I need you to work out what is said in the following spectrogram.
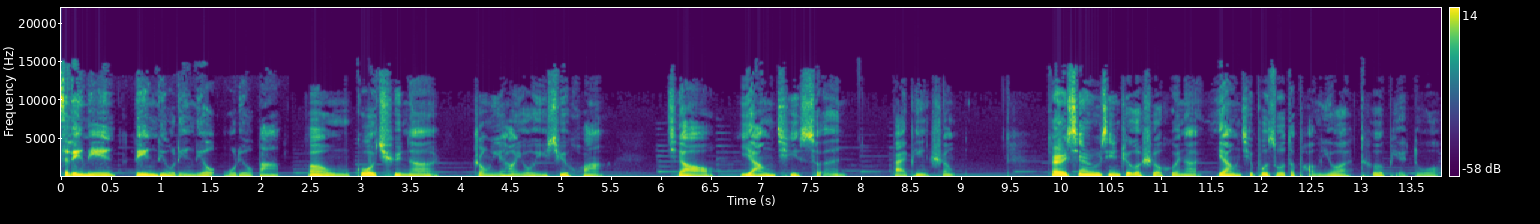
四零零零六零六五六八。呃，我们过去呢，中医上有一句话，叫“阳气损，百病生”。但是现如今这个社会呢，阳气不足的朋友啊特别多。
